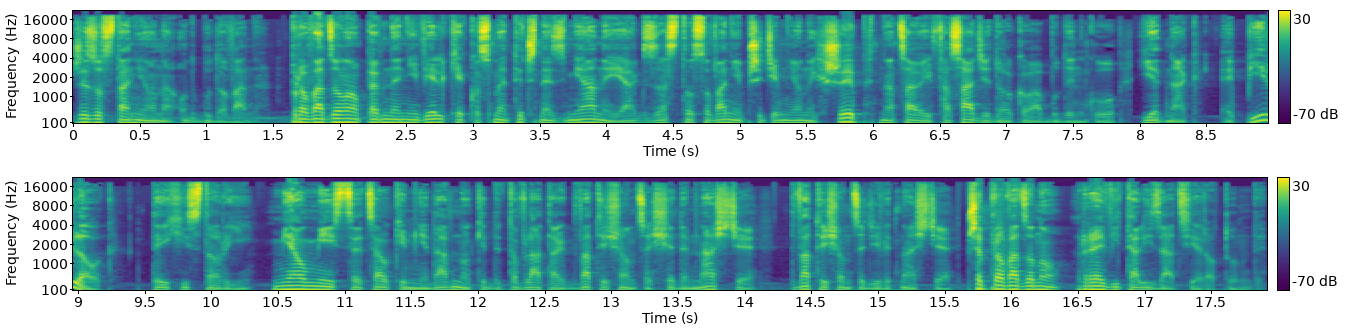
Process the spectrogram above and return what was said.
że zostanie ona odbudowana. Prowadzono pewne niewielkie kosmetyczne zmiany, jak zastosowanie przyciemnionych szyb na całej fasadzie dookoła budynku, jednak epilog tej historii miał miejsce całkiem niedawno, kiedy to w latach 2017-2019 przeprowadzono rewitalizację rotundy.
